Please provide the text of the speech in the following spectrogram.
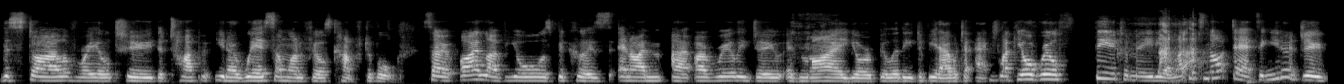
the style of reel to the type of you know where someone feels comfortable so i love yours because and i'm uh, i really do admire your ability to be able to act like your real theatre media. Like it's not dancing. You don't do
